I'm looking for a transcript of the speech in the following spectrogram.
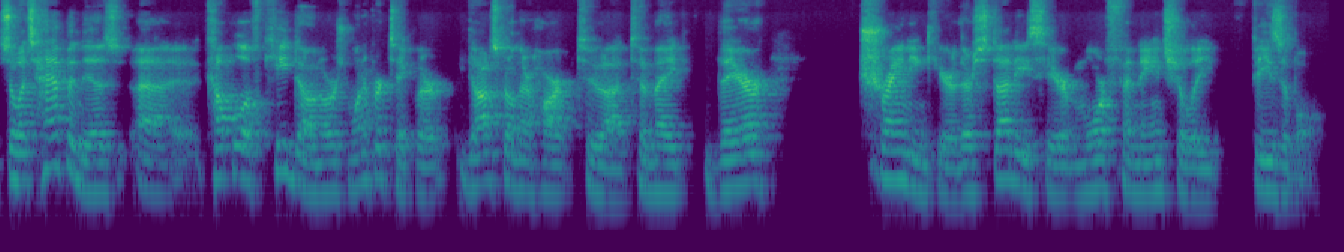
So what's happened is uh, a couple of key donors, one in particular, God's put on their heart to uh, to make their training here, their studies here, more financially feasible.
